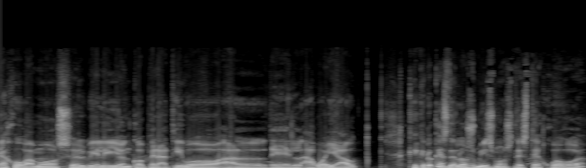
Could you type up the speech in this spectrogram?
Ya jugamos el Biel y yo en cooperativo al del A Way Out, que creo que es de los mismos de este juego, ¿eh?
